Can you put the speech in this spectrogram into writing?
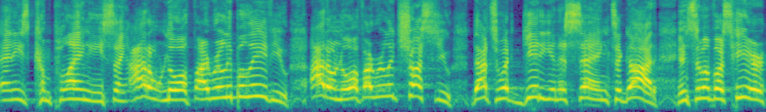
And he's complaining. He's saying, I don't know if I really believe you. I don't know if I really trust you. That's what Gideon is saying to God. And some of us here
